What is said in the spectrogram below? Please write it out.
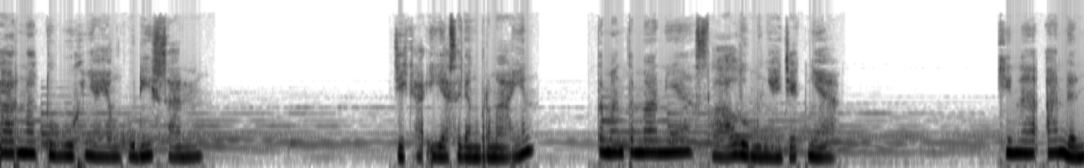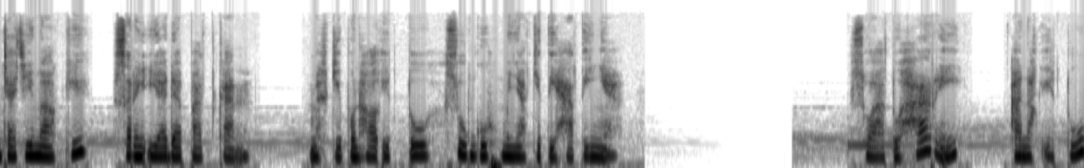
karena tubuhnya yang kudisan. Jika ia sedang bermain, teman-temannya selalu mengejeknya. Hinaan dan caci maki sering ia dapatkan, meskipun hal itu sungguh menyakiti hatinya. Suatu hari, anak itu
